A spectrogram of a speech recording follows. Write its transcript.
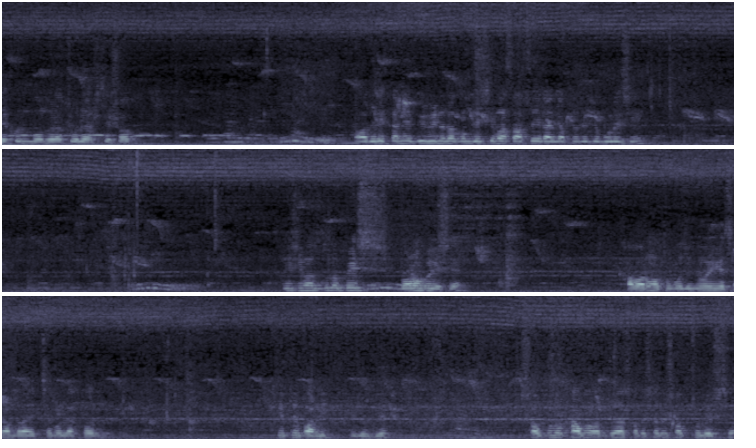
দেখুন বন্ধুরা, চলে আসছে সব। আমাদের এখানে বিভিন্ন রকম দেশি মাছ আছে, এর আগে আপনাদেরকে বলেছি। দেশি মাছগুলো বেশ বড় হয়েছে। খাবার মতো উপযোগী হয়ে গেছে, আমরা ইচ্ছা করলে এখন খেতে পারি এদেরকে। সবগুলো খাবার দেওয়ার সাথে সাথে সব চলে এসছে।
